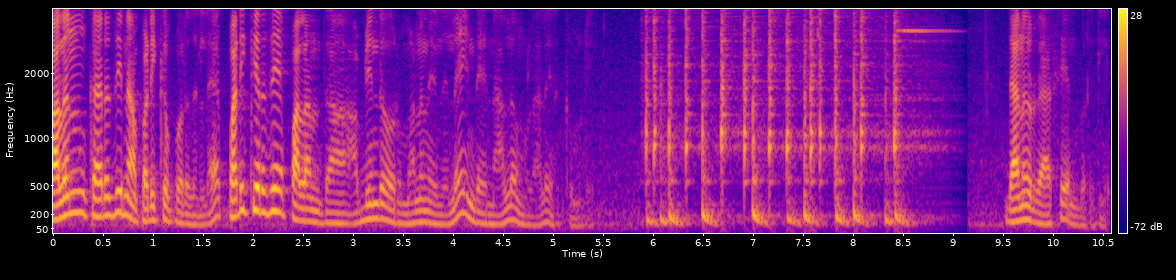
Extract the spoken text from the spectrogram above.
பலன் கருதி நான் படிக்க போகிறதில்ல படிக்கிறதே பலன் தான் அப்படின்ற ஒரு மனநிலையில் இன்றைய நாளில் உங்களால் இருக்க முடியும். தனுர் ராசி என்பர்களே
